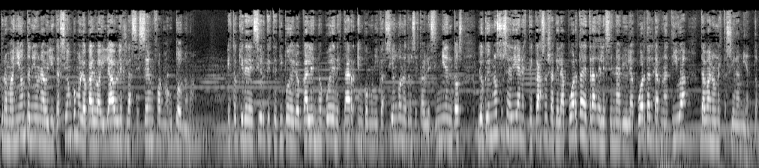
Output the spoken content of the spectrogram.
Cromañón tenía una habilitación como local bailable clase C en forma autónoma. Esto quiere decir que este tipo de locales no pueden estar en comunicación con otros establecimientos, lo que no sucedía en este caso ya que la puerta detrás del escenario y la puerta alternativa daban a un estacionamiento.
